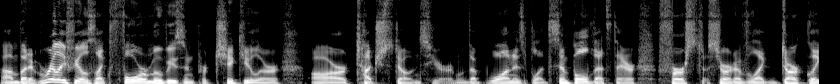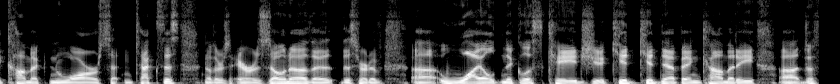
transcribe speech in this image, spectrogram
Um, but it really feels like four movies in particular are touchstones here. One is Blood Simple. That's their first sort of like darkly comic noir set in Texas. Another is Arizona, the the sort of uh, wild Nicolas Cage kid kidnapping comedy. Uh, the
